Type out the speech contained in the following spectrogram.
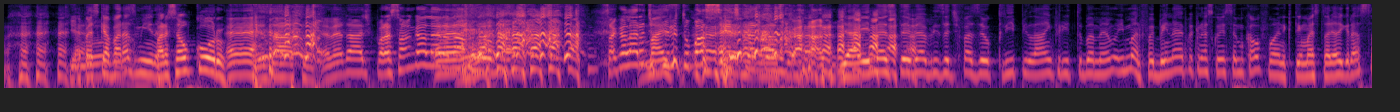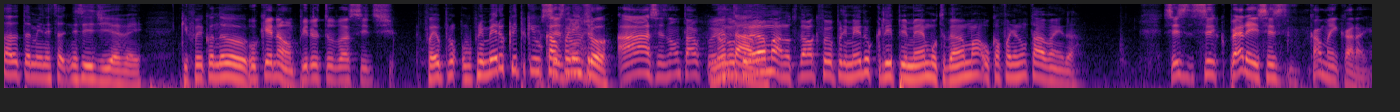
e aí parece que é várias minas. Parece é um couro. É. Exato. É verdade. Parece uma galera na rua. Essa galera de Mas- Pirituba City cantando, caralho. E aí nós teve a brisa de fazer o clipe lá em Pirituba mesmo. E, mano, foi bem na época que nós conhecemos o Calfone, que tem uma história engraçada também nessa- nesse dia, velho. Que foi quando. O que não? Pirituba City... Foi o, o primeiro clipe que o Calfone não- entrou. Ah, vocês não estavam com Não ele? No tava. Trama, no Trama que foi o primeiro clipe mesmo, o Trama, o Cafone não tava ainda. Vocês, vocês, pera aí, vocês... Calma aí, caralho.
